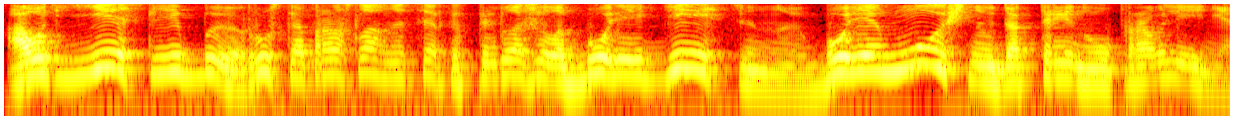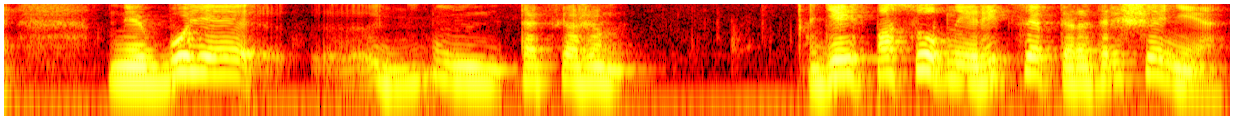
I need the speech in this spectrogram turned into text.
А вот если бы русская православная церковь предложила более действенную, более мощную доктрину управления, э, более, э, так скажем, дееспособные рецепты разрешения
